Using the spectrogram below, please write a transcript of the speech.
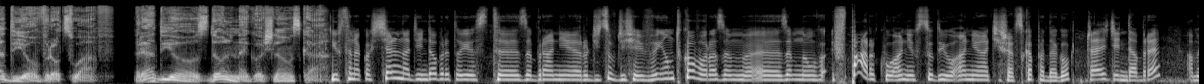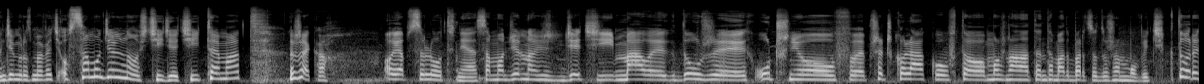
Radio Wrocław. Radio z Dolnego Śląska. Justyna Kościelna, dzień dobry, to jest e, zebranie rodziców. Dzisiaj wyjątkowo razem e, ze mną w- w parku, a nie w studiu Ania Ciszewska, pedagog. Cześć, dzień dobry. A będziemy rozmawiać o samodzielności dzieci. Temat rzeka. Oj, absolutnie. Samodzielność dzieci, małych, dużych, uczniów, przedszkolaków, to można na ten temat bardzo dużo mówić. Który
